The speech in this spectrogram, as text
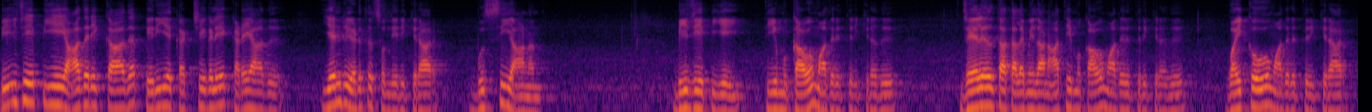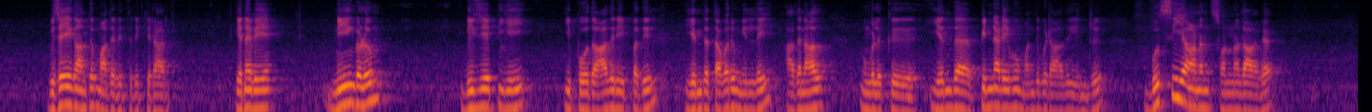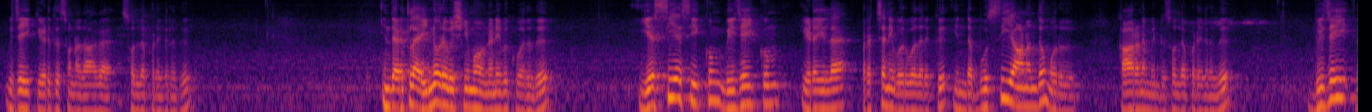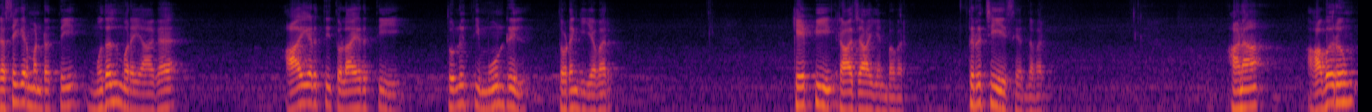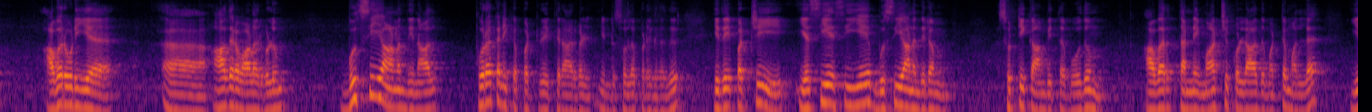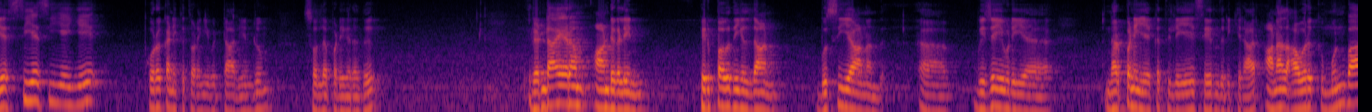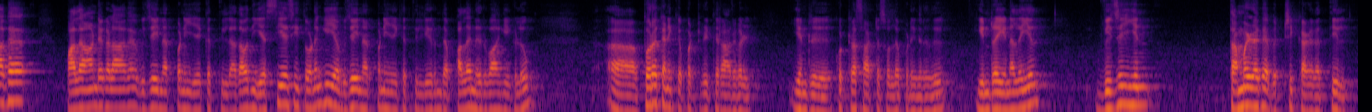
பிஜேபியை ஆதரிக்காத பெரிய கட்சிகளே கிடையாது என்று எடுத்து சொல்லியிருக்கிறார் புஸ்ஸி ஆனந்த். பிஜேபியை திமுகவும் ஆதரித்திருக்கிறது. ஜெயலலிதா தலைமையிலான அதிமுகவும் ஆதரித்திருக்கிறது. வைகோவும் ஆதரித்திருக்கிறார். விஜயகாந்தும் ஆதரித்திருக்கிறார். எனவே நீங்களும் பிஜேபியை இப்போது ஆதரிப்பதில் எந்த தவறும் இல்லை. அதனால் உங்களுக்கு எந்த பின்னடைவும் வந்துவிடாது என்று புஸ்ஸி ஆனந்த் சொன்னதாக விஜய்க்கு எடுத்து சொன்னதாக சொல்லப்படுகிறது. இந்த இடத்துல இன்னொரு விஷயமும் நினைவுக்கு வருது. எஸ்சிஎஸ்சிக்கும் விஜய்க்கும் இடையில் பிரச்சனை வருவதற்கு இந்த புஸ்ஸி ஆனந்தும் ஒரு காரணம் என்று சொல்லப்படுகிறது. விஜய் ரசிகர் மன்றத்தை முதல் முறையாக ஆயிரத்தி தொள்ளாயிரத்தி தொண்ணூற்றி மூன்றில் தொடங்கியவர் கே பி ராஜா என்பவர். திருச்சியை சேர்ந்தவர். ஆனால் அவரும் அவருடைய ஆதரவாளர்களும் புஸ்ஸி ஆனந்தினால் புறக்கணிக்கப்பட்டிருக்கிறார்கள் என்று சொல்லப்படுகிறது. இதை பற்றி எஸ்ஏசியே புஸ்ஸி ஆனந்திடம் சுட்டி காண்பித்த போதும் அவர் தன்னை மாற்றிக்கொள்ளாது மட்டுமல்ல எஸ்சிஎஸ்சியையே புறக்கணிக்க தொடங்கிவிட்டார் என்றும் சொல்லப்படுகிறது. ரெண்டாயிரம் ஆண்டுகளின் பிற்பகுதியில்தான் புஸ்ஸி ஆனந்த் விஜயுடைய நற்பணி இயக்கத்திலேயே சேர்ந்திருக்கிறார். ஆனால் அவருக்கு முன்பாக பல ஆண்டுகளாக விஜய் நற்பணி இயக்கத்தில் அதாவது எஸ்சிஎஸ்சி தொடங்கிய விஜய் நற்பணி இயக்கத்தில் இருந்த பல நிர்வாகிகளும் புறக்கணிக்கப்பட்டிருக்கிறார்கள் என்று குற்றச்சாட்டு சொல்லப்படுகிறது. இன்றைய நிலையில் விஜயின் தமிழக வெற்றிக் கழகத்தில்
